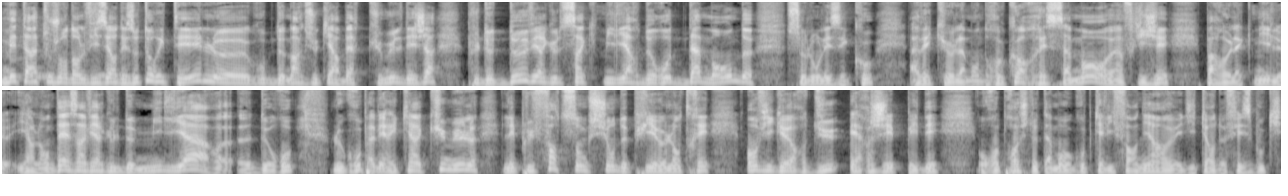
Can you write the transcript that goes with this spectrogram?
Meta, toujours dans le viseur des autorités, le groupe de Mark Zuckerberg cumule déjà plus de 2,5 milliards d'euros d'amende, selon les échos, avec euh, l'amende record récemment euh, infligée par euh, la CNIL irlandaise, 1,2 milliard d'euros. Le groupe américain cumule les plus fortes sanctions depuis l'entrée en vigueur du RGPD. On reproche notamment au groupe californien éditeur de Facebook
